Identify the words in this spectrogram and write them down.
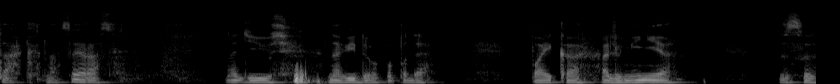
Так, на цей раз, надіюсь, на відео попаде пайка алюмінія з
